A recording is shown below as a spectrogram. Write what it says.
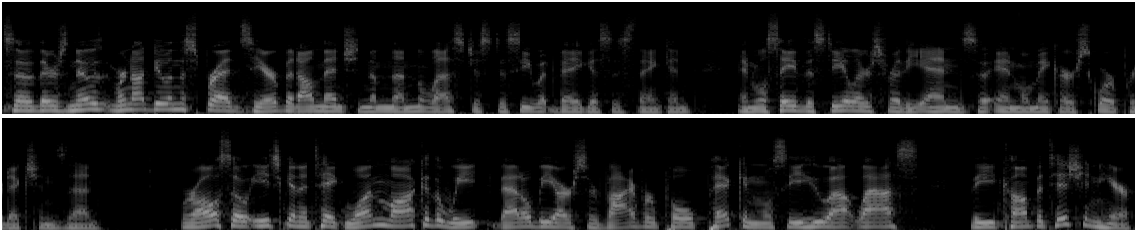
So there's no, we're not doing the spreads here, but I'll mention them nonetheless just to see what Vegas is thinking, and we'll save the Steelers for the end, so, and we'll make our score predictions then. We're also each going to take one lock of the week. That'll be our survivor poll pick, and we'll see who outlasts the competition here.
